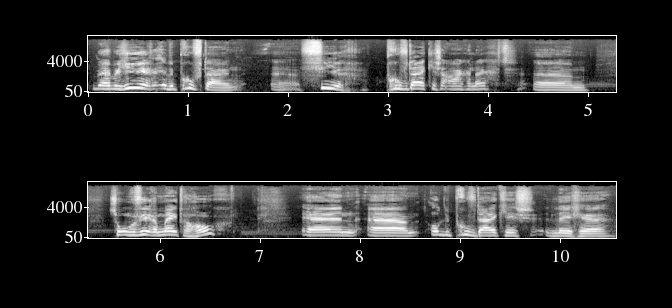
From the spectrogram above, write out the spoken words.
We hebben hier in de proeftuin uh, vier proefdijkjes aangelegd. Uh, zo ongeveer een meter hoog. En uh, op die proefdijkjes liggen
